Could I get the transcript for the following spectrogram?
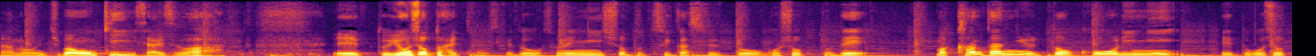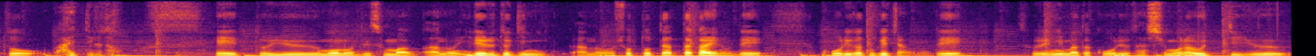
あの一番大きいサイズは えと4ショット入ってるんですけどそれに1ショット追加すると5ショットで、まあ、簡単に言うと氷に、えっと5ショット入ってると。えーというものです、まあ、あの入れるときにあのショットってあったかいので氷が溶けちゃうのでそれにまた氷を足してもらうっていう、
